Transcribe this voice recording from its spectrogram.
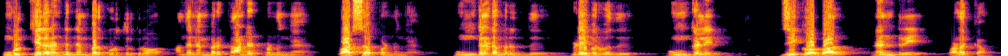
உங்களுக்கு கீழே ரெண்டு நம்பர் கொடுத்துருக்குறோம். அந்த நம்பரை கான்டாக்ட் பண்ணுங்க. வாட்ஸ்அப் பண்ணுங்க. உங்களிடமிருந்து விடைபெறுவது உங்களின் ஜி கோபால். நன்றி. வணக்கம்.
